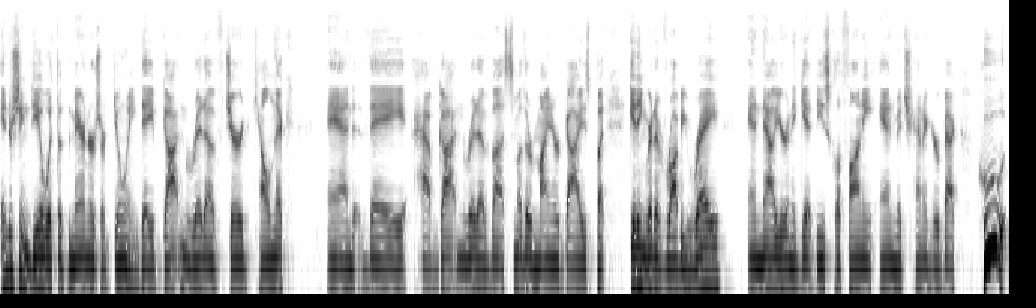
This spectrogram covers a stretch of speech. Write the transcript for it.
interesting deal with what the Mariners are doing. They've gotten rid of Jarred Kelenic and they have gotten rid of uh, some other minor guys, but getting rid of Robbie Ray. And now you're going to get DeSclafani and Mitch Haniger back. Who,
